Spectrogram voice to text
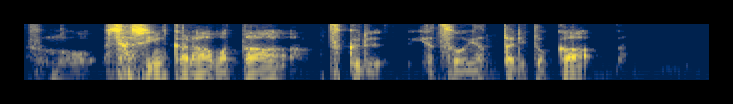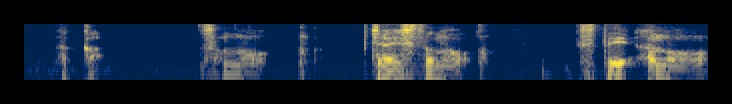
その、写真からアバター作るやつをやったりとか、なんか、その、JAIST の、ステ、あの、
